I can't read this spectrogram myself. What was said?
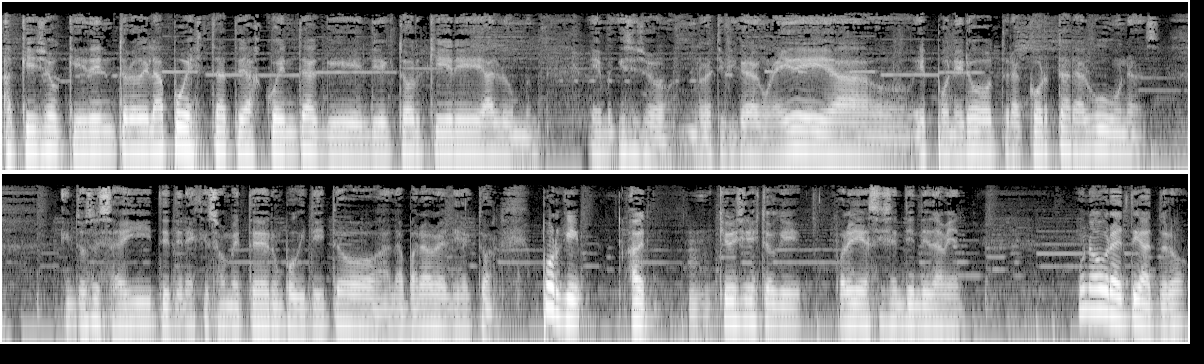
aquello que dentro de la apuesta te das cuenta que el director quiere algo, eh, qué sé yo, ratificar alguna idea, o exponer otra, cortar algunas. Entonces ahí te tenés que someter un poquitito a la palabra del director. Porque, a ver, quiero decir esto que por ahí así se entiende también. Una obra de teatro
